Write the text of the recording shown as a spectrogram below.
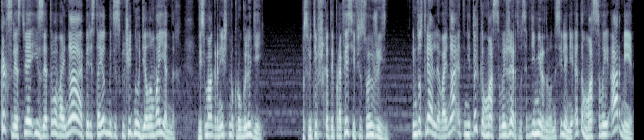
Как следствие, из этого война перестает быть исключительно уделом военных, весьма ограниченного круга людей, посвятивших этой профессии всю свою жизнь. Индустриальная война – это не только массовые жертвы среди мирного населения, это массовые армии.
